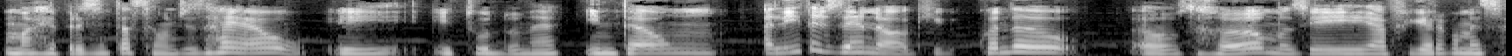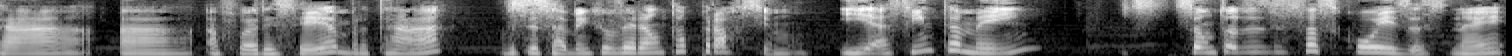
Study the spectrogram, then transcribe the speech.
uma representação de Israel e, e tudo, né? Então, ali tá dizendo, ó, que quando os ramos e a figueira começar a, a florescer, a brotar, vocês sabem que o verão tá próximo. E assim também são todas essas coisas, né?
